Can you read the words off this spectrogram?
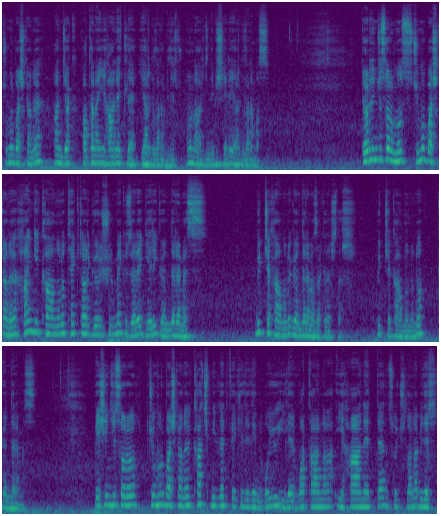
Cumhurbaşkanı ancak vatana ihanetle yargılanabilir. Onun haricinde bir şeyle yargılanamaz. Dördüncü sorumuz Cumhurbaşkanı hangi kanunu tekrar görüşülmek üzere geri gönderemez? Bütçe kanunu gönderemez arkadaşlar. Bütçe kanununu gönderemez. Beşinci soru Cumhurbaşkanı kaç milletvekilinin oyu ile vatana ihanetten suçlanabilir?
